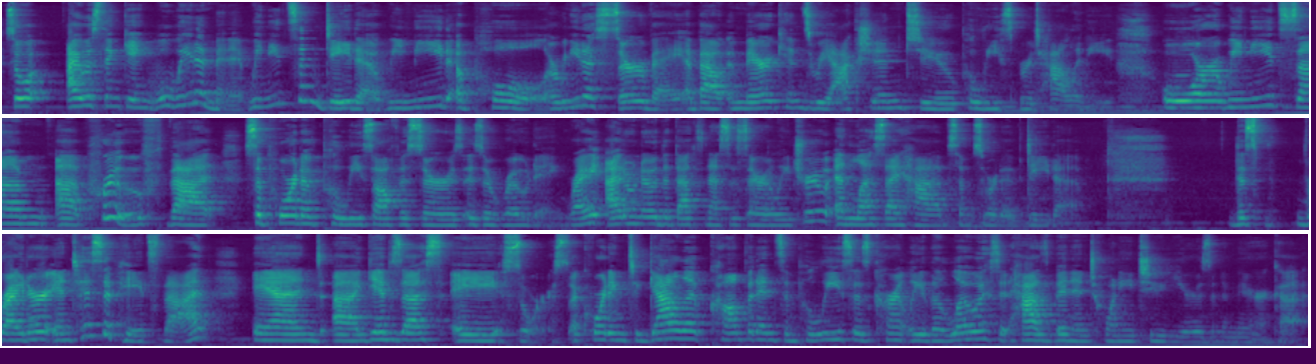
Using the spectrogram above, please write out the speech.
So I was thinking, well, wait a minute. We need some data. We need a poll or we need a survey about Americans' reaction to police brutality, or we need some uh, proof that support of police officers is eroding, right? I don't know that that's necessarily true unless I have some sort of data this writer anticipates that and uh, gives us a source. According to Gallup, confidence in police is currently the lowest it has been in 22 years in America.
